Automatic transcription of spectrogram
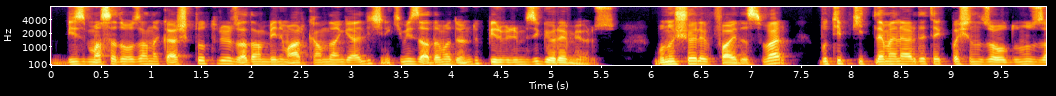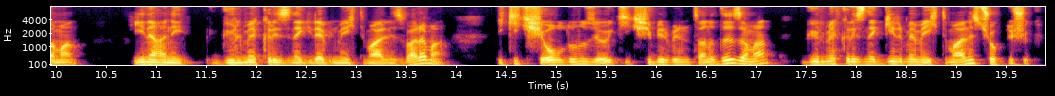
biz masada Ozan'la karşılıklı oturuyoruz. Adam benim arkamdan geldiği için ikimiz de adama döndük. Birbirimizi göremiyoruz. Bunun şöyle bir faydası var. Bu tip kitlemelerde tek başınıza olduğunuz zaman yine hani gülme krizine girebilme ihtimaliniz var ama iki kişi olduğunuz ya o iki kişi birbirini tanıdığı zaman gülme krizine girmeme ihtimaliniz çok düşük.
